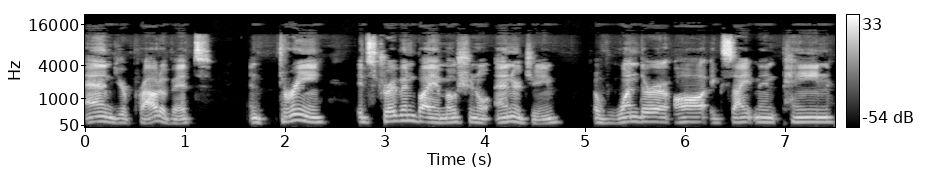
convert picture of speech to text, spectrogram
and you're proud of it. And three, it's driven by emotional energy of wonder, awe, excitement, pain,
